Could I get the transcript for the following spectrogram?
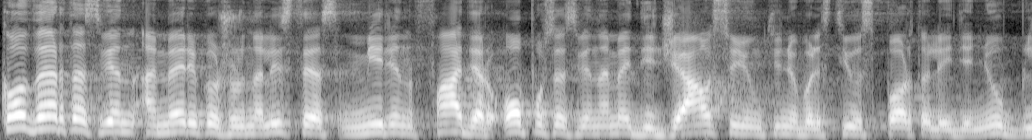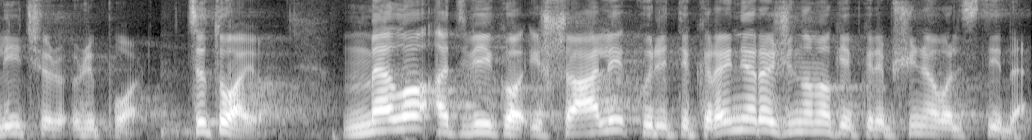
Ko vertas vien Amerikos žurnalistės Mirin Fader opusas viename didžiausių Junktinių valstybių sporto leidinių Bleacher Report. Cituoju. Melo atvyko į šalį, kuri tikrai nėra žinoma kaip krepšinio valstybė.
